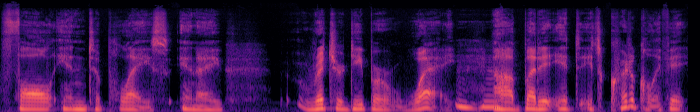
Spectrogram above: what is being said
fall into place in a richer, deeper way. Mm-hmm. Uh, but it, it, it's critical. If it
